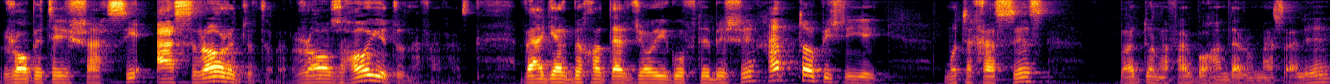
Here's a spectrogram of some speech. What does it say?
رابطه شخصی اسرار دو طرف رازهای دو نفر. و اگر بخواد در جایی گفته بشه حتی پیش یک متخصص باید دو نفر با هم در اون مسئله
